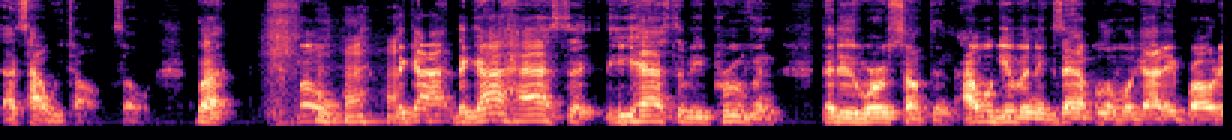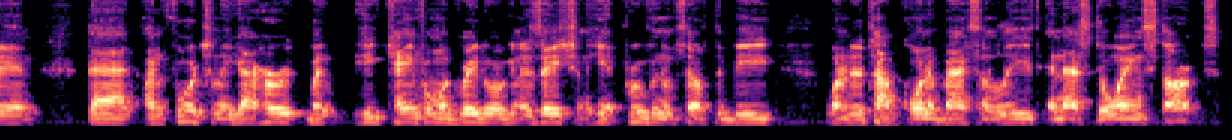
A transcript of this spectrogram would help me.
that's how we talk. So, but Bo, the guy the guy has to he has to be proven that he's worth something. I will give an example of a guy they brought in that unfortunately got hurt, but he came from a great organization. He had proven himself to be one of the top cornerbacks in the league, and that's Duane Starks.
